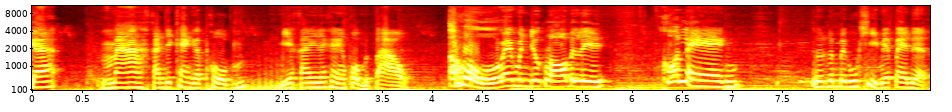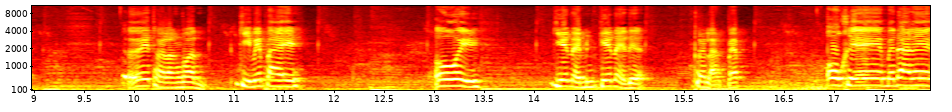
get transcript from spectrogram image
แกะ มาใครจะแข่งกับผม มีใครจะแข่งกับผมหรือเปล่า โอ้โหแม่งมันยกล้อไปเลย โคตรแรงแล้วทำไมกูขี่ไม่ไปเนี่ย เอ้ยถอยหลังก่อน ขี่ไม่ไป โอ้ย เกียร์ไหนเป็นเกียร์ไหนเนี่ยถอยหลังแป๊บ โอเค ไม่ได้เลย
